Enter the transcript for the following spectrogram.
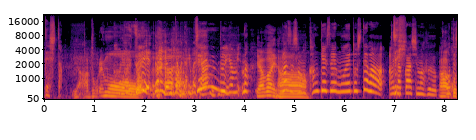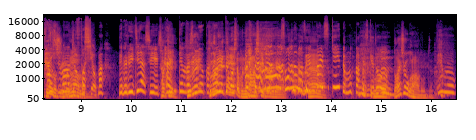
でしたいやーどれもどれどれ読みたくなりました全部読みまやばいな。まずその関係性萌えとしてはアイザック・アシマフあ鋼鉄都市はちょっと、まあレベル1だし、手を出してみようかなって震えてましたもんね話聞いた時ねそんなの絶対好きって思ったんですけど、うん。大丈夫かなと思って。でも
